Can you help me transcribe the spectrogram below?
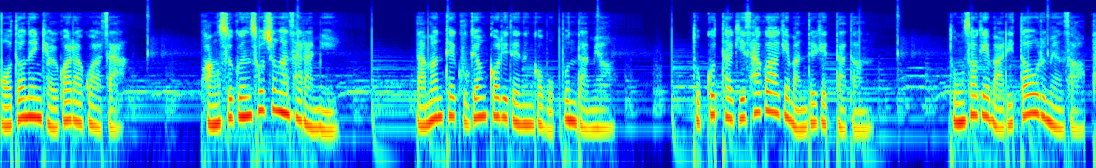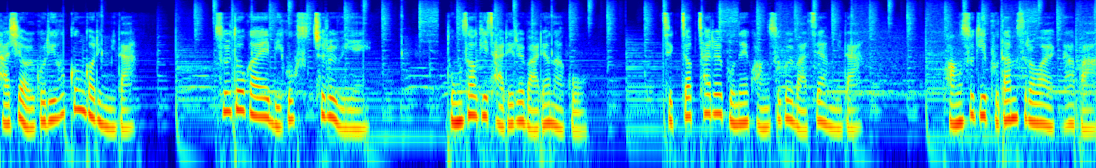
얻어낸 결과라고 하자 광숙은 소중한 사람이 남한테 구경거리 되는 거 못 본다며 독고탁이 사과하게 만들겠다던 동석의 말이 떠오르면서 다시 얼굴이 후끈거립니다. 술도가의 미국 수출을 위해 동석이 자리를 마련하고 직접 차를 보내 광숙을 맞이합니다. 광숙이 부담스러워할까봐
